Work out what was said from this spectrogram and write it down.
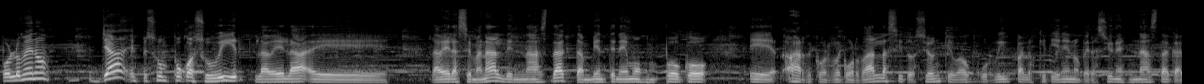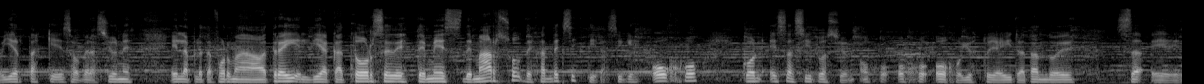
por lo menos ya empezó un poco a subir la vela. La vela semanal del Nasdaq. También tenemos un poco eh, a recor- recordar la situación que va a ocurrir para los que tienen operaciones Nasdaq abiertas, que esas operaciones en la plataforma Trade el día 14 de este mes de marzo dejan de existir. Así que ojo con esa situación. Ojo, ojo, ojo. Yo estoy ahí tratando de eh,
